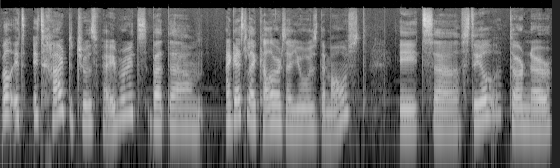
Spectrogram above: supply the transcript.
Well, it's it's hard to choose favorites, but um, I guess like colors I use the most. It's uh, still Turner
